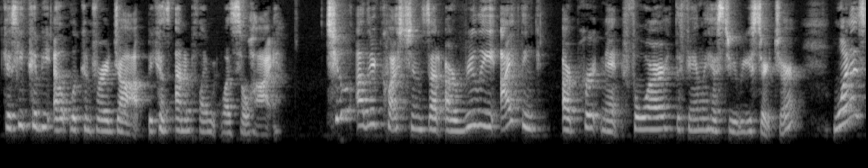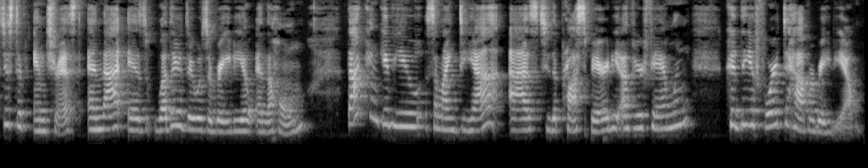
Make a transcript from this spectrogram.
because he could be out looking for a job because unemployment was so high. two other questions that are really, I think, are pertinent for the family history researcher. One is just of interest, and that is whether there was a radio in the home. That can give you some idea as to the prosperity of your family. Could they afford to have a radio?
